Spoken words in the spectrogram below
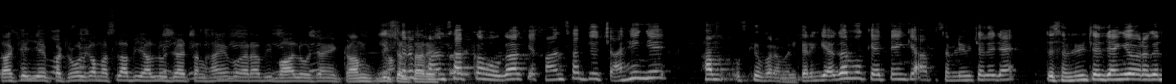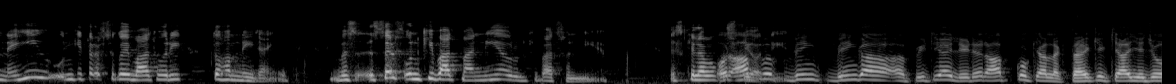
ताकि ये पेट्रोल का मसला भी हल हो जाए तनख्वाहें वगैरह भी बहाल हो जाएँ काम भी चलता रहे। खान साहब का होगा कि खान साहब जो चाहेंगे हम उसके ऊपर अमल करेंगे। अगर वो कहते हैं कि आप असेंबली में चले जाएँ तो असेंबली में चले जाएँगे और अगर नहीं उनकी तरफ़ से कोई बात हो रही तो हम नहीं जाएँगे। बस सिर्फ़ उनकी बात माननी है और उनकी बात सुननी है। इसके अलावा और आप बीइंग बीइंग पीटीआई लीडर आपको क्या लगता है कि क्या ये जो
